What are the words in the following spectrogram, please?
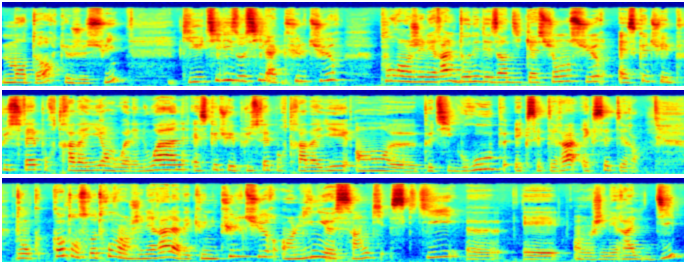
mentors que je suis qui utilisent aussi la culture pour en général donner des indications sur est-ce que tu es plus fait pour travailler en one and one, est-ce que tu es plus fait pour travailler en euh, petits groupes, etc., etc. Donc quand on se retrouve en général avec une culture en ligne 5, ce qui euh, est en général dit,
